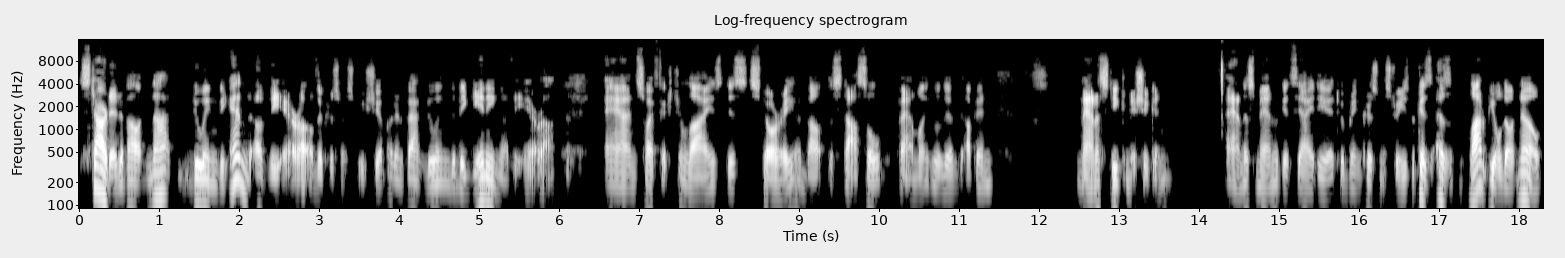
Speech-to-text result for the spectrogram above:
started about not doing the end of the era of the Christmas tree ship, but in fact doing the beginning of the era. And so I fictionalized this story about the Stossel family who lived up in Manistee, Michigan. And this man who gets the idea to bring Christmas trees, because as a lot of people don't know,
